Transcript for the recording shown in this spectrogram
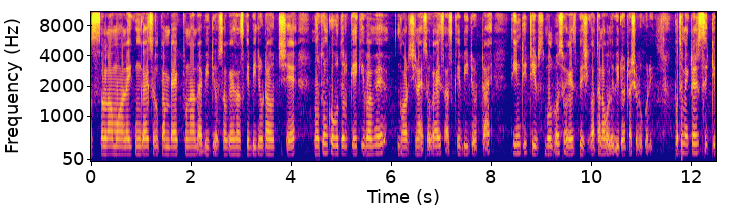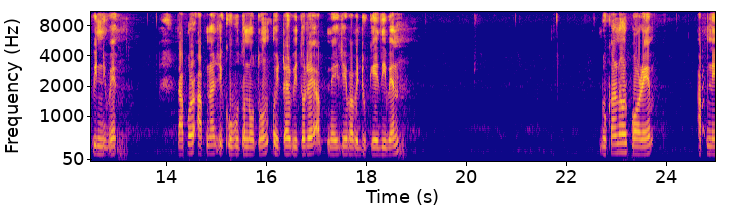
আসসালামু আলাইকুম guys welcome back to another video so guys আজকে ভিডিওটা হচ্ছে নতুন কবুতরকে কীভাবে ঘর চিনায় সো গাইস আজকে ভিডিওটায় তিনটি টিপস বলব। সো গাইস বেশি কথা না বলে ভিডিওটা শুরু করি। প্রথমে একটা সিটি পিন নিবে। তারপর আপনার যে কবুতর নতুন, ওইটার ভিতরে আপনি যেভাবে ঢুকিয়ে দিবেন, ঢুকানোর পরে আপনি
